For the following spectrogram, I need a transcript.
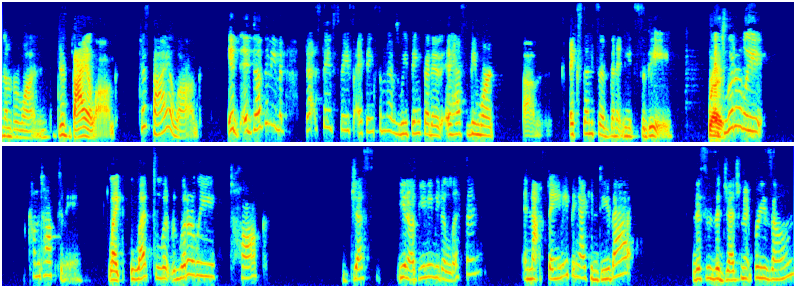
Number one, just dialogue. Just dialogue. It it doesn't even that safe space, I think sometimes we think that it, it has to be more um, extensive than it needs to be. Right. It's literally, come talk to me. Like, let's li- literally talk. Just, you know, if you need me to listen and not say anything, I can do that. This is a judgment free zone.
